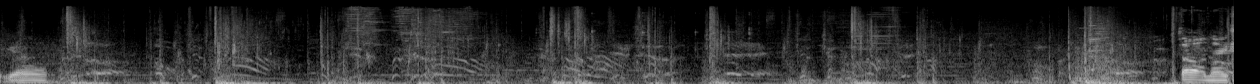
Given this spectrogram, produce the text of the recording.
we go. Oh, nice.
